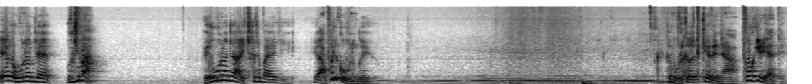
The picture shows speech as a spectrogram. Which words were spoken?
애가 우는데 울지 마! 왜 우느냐 찾아봐야지. 아프니까 우는 거예요. 그럼 우리가 어떻게 해야 되냐? 포기를 해야 돼.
